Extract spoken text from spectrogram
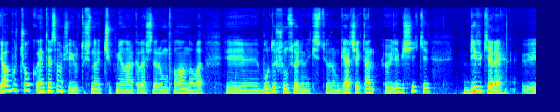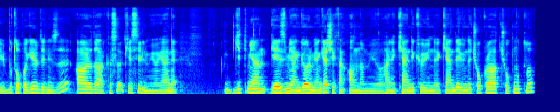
Ya bu çok enteresan bir şey. Yurt dışına çıkmayan arkadaşlarım falan da var. Ee, burada şunu söylemek istiyorum. Gerçekten öyle bir şey ki bir kere e, bu topa girdiğinizde ardı arkası kesilmiyor. Yani gitmeyen, gezmeyen, görmeyen gerçekten anlamıyor. Hani kendi köyünde, kendi evinde çok rahat, çok mutlu.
